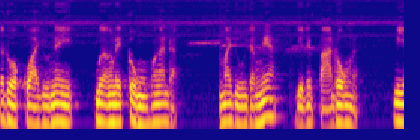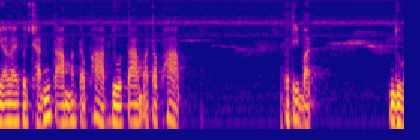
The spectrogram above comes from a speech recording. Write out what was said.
สะดวกกว่าอยู่ในเมืองในกรุงเพราะงั้นอะมาอยู่อย่างเนี้ยอยู่ในป่าดงเนะ่ยมีอะไรก็ฉันตามอัตภาพอยู่ตามอัตภาพ ปฏิบัติอยู่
